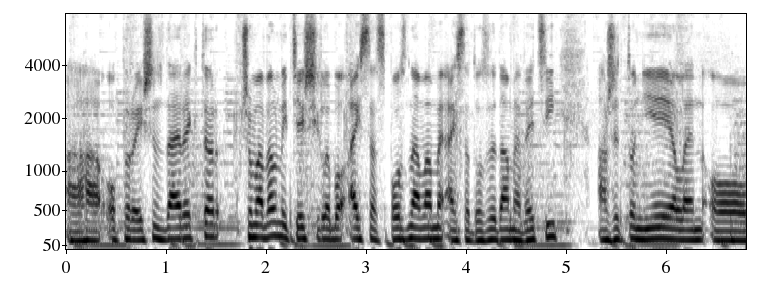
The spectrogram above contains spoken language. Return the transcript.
a Operations Director, čo ma veľmi teší, lebo aj sa spoznávame, aj sa dozvedáme veci a že to nie je len o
